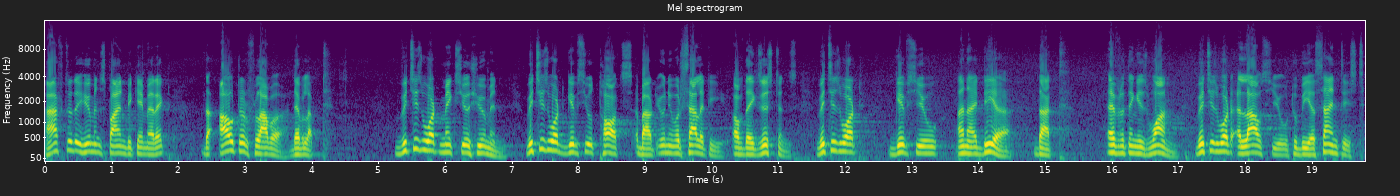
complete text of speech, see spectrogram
After the human spine became erect, the outer flower developed, which is what makes you human, which is what gives you thoughts about universality of the existence, which is what gives you an idea that everything is one, which is what allows you to be a scientist,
